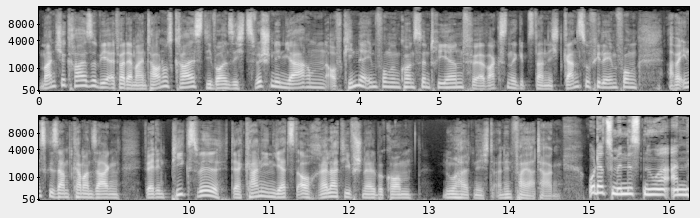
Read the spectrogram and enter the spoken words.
Manche Kreise, wie etwa der Main-Taunus-Kreis, die wollen sich zwischen den Jahren auf Kinderimpfungen konzentrieren konzentrieren. Für Erwachsene gibt es da nicht ganz so viele Impfungen, aber insgesamt kann man sagen, wer den Peaks will, der kann ihn jetzt auch relativ schnell bekommen. Nur halt nicht an den Feiertagen. Oder zumindest nur an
